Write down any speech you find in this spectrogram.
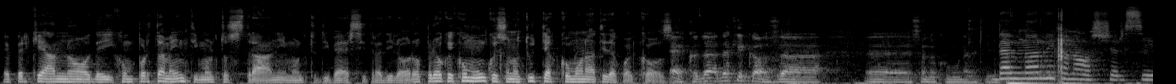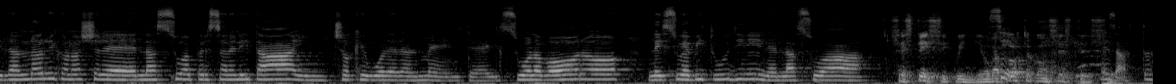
e perché hanno dei comportamenti molto strani, molto diversi tra di loro, però che comunque sono tutti accomunati da qualcosa. Ecco, da, da che cosa eh, sono accomunati? Dal non riconoscersi, dal non riconoscere la sua personalità in ciò che vuole realmente, il suo lavoro, le sue abitudini nella sua... Se stessi quindi, un Sì. rapporto con se stessi. Esatto.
